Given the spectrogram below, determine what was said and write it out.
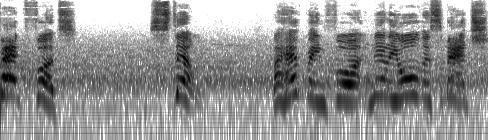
back foot. Still. They have been for nearly all this match.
